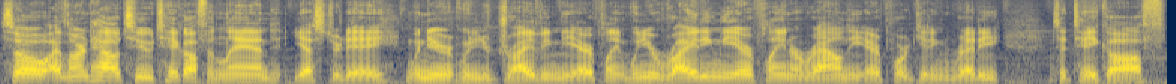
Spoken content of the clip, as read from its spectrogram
So I learned how to take off and land yesterday when you're when you're driving the airplane, when you're riding the airplane around the airport getting ready to take off.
